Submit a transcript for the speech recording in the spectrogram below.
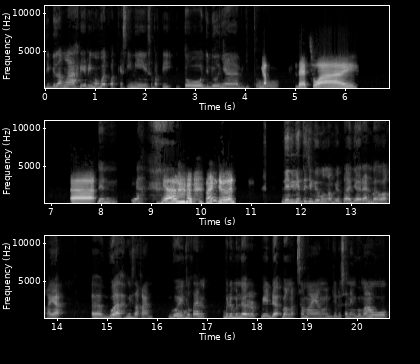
dibilanglah Riri membuat podcast ini seperti itu judulnya begitu. Yep. That's why. Uh, Dan ya. Ya, lanjut. Dan ini tuh juga mengambil pelajaran bahwa kayak uh, eh, gue misalkan, gue hmm. itu kan bener-bener beda banget sama yang jurusan yang gue mau.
